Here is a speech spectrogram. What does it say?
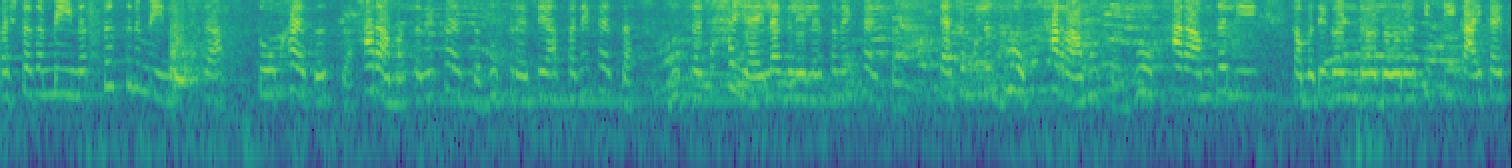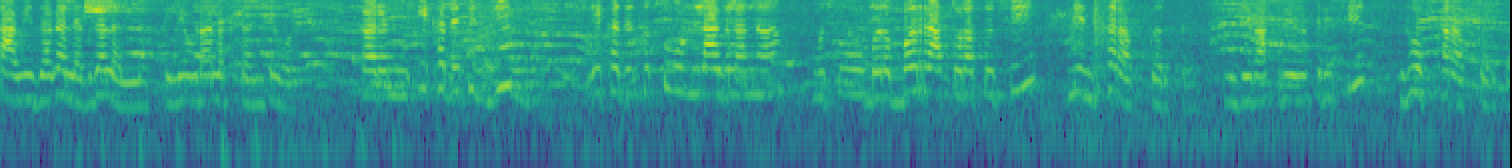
कष्टाचा मेहनतचा असतं ना मेहनतचा. तो खायचा असतं. हरामाचा नाही खायचा. दुसऱ्याच्या याचा नाही खायचा. दुसऱ्याच्या हयाय लागलेल्याचा नाही खायचा. त्याच्यामुळे झोप हराम होतं. झोप हराम झाली का मग ते गंड दोरं किती काय काय तावीजा घालत घालायला लागतील. एवढा लक्षात ठेवा. कारण एखाद्याची जीभ एखाद्याचं तोंड लागला ना मग तो बरोबर रातोरातोची नींद खराब करतं. म्हणजे रात्री रात्रीची झोप खराब करतं.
